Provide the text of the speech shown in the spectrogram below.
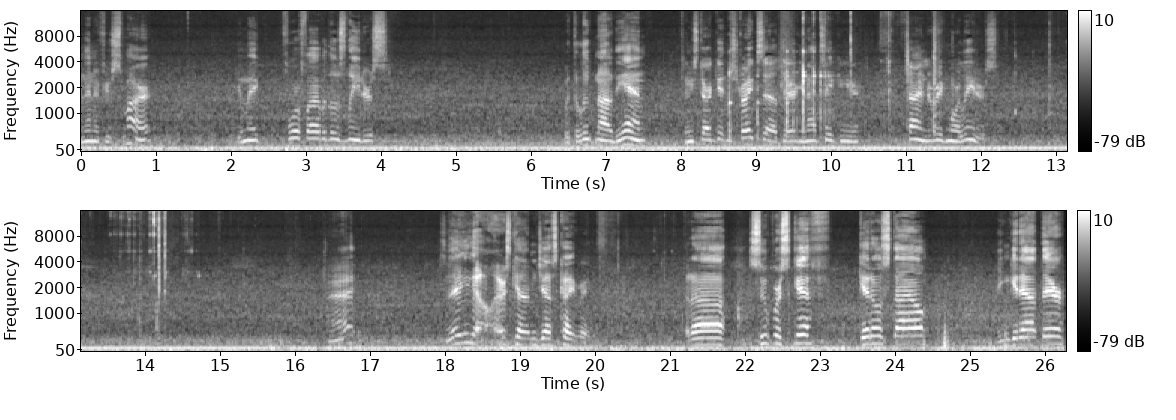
And then if you're smart, you'll make four or five of those leaders with the loop knot at the end. And you start getting strikes out there, you're not taking your time to rig more leaders. Alright. So there you go. There's Captain Jeff's kite rig. Ta-da! Super skiff, ghetto style. You can get out there,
